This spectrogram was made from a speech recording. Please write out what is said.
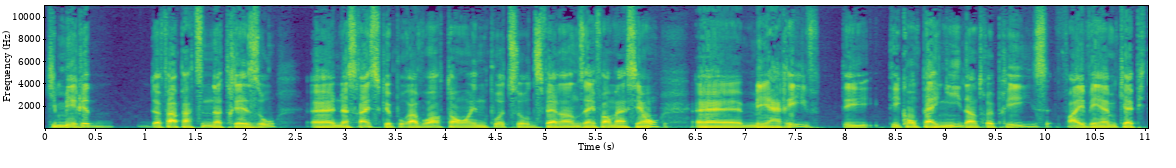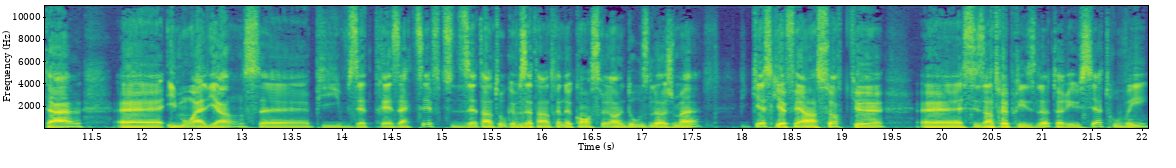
qui mérite de faire partie de notre réseau. Euh, ne serait-ce que pour avoir ton input sur différentes informations, mais arrive tes, compagnies d'entreprise, 5M Capital, euh, IMO Alliance, euh, puis vous êtes très actifs. Tu disais tantôt que vous êtes en train de construire un 12 logements. Puis qu'est-ce qui a fait en sorte que euh, ces entreprises-là, tu as réussi à trouver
